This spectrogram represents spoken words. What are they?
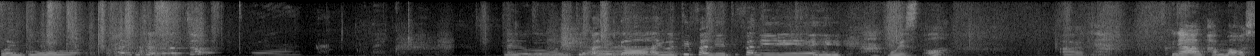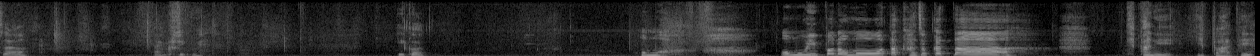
아이고, 아이고 잘 놀았죠? 아이고, 우리 티파니가, 아이고 티파니, 티파니. 뭐 했어? 아, 그냥 밥 먹었어요. 아, 그리고 이거 어머, 어머 이뻐라, 어머 딱 가족 같다. 티파니 이뻐하디?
